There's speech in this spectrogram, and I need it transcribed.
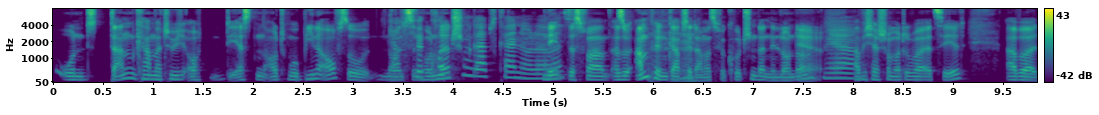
Und dann kamen natürlich auch die ersten Automobile auf, so Gab's Für 1900. Kutschen gab es keine, oder Nee, was? das war, also Ampeln gab es ja Mhm. damals für Kutschen dann in London. Ja. ja. Habe ich ja schon mal drüber erzählt. Aber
